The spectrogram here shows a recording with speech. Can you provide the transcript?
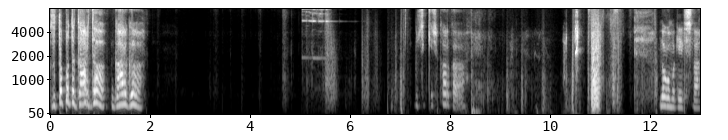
За топата гарда! Гарга! Бусикиш гарга. Много това.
